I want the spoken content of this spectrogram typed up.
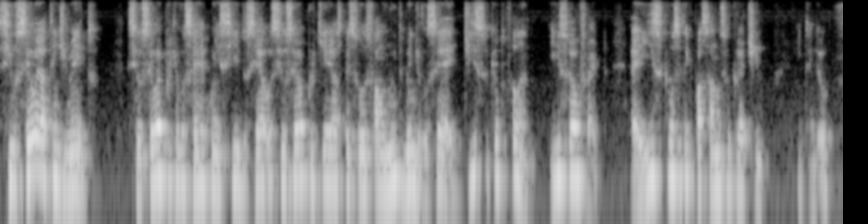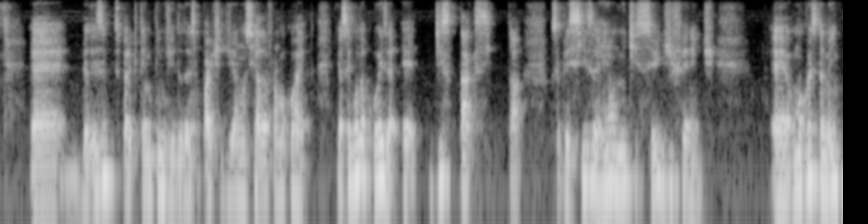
Se o seu é atendimento, se o seu é porque você é reconhecido, se, é, se o seu é porque as pessoas falam muito bem de você, é disso que eu estou falando. Isso é oferta. É isso que você tem que passar no seu criativo. Entendeu? É, beleza? Espero que tenha entendido dessa parte de anunciar da forma correta. E a segunda coisa é destaque-se, tá? Você precisa realmente ser diferente. É, uma coisa também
